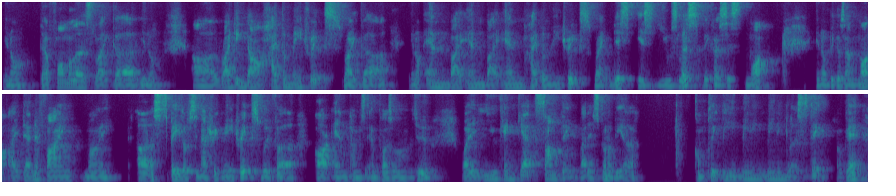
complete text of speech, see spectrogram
you know, there are formulas like, uh, you know, uh, writing down a hypermatrix, like, uh, you know, n by n by n hypermatrix, right? This is useless because it's not, you know, because I'm not identifying my uh, space of symmetric matrix with uh, Rn times n plus one over two. Well, you can get something, but it's going to be a completely meaning, meaningless thing. Okay.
